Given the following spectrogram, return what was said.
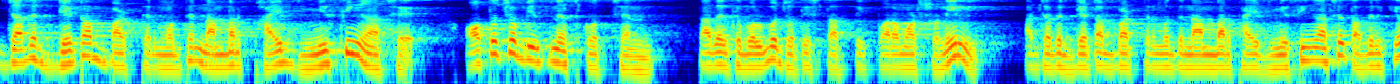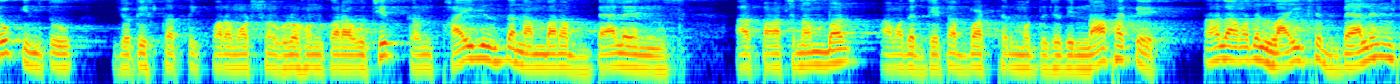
যাদের ডেট অফ বার্থের মধ্যে নাম্বার ফাইভ মিসিং আছে, অথচ বিজনেস করছেন, তাদেরকে বলব জ্যোতিষতাত্ত্বিক পরামর্শ নিন। আর যাদের ডেট অফ বার্থের মধ্যে নাম্বার ফাইভ মিসিং আছে, তাদেরকেও কিন্তু জ্যোতিষতাত্ত্বিক পরামর্শ গ্রহণ করা উচিত। কারণ five is the number of balance আর পাঁচ নাম্বার, আমাদের ডেট অফ বার্থের মধ্যে যদি না থাকে তাহলে আমাদের লাইফে ব্যালেন্স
